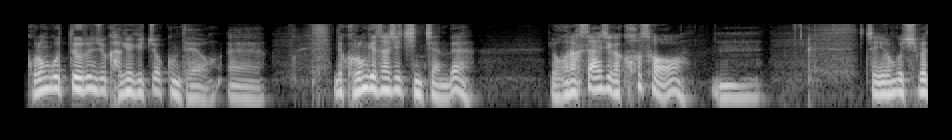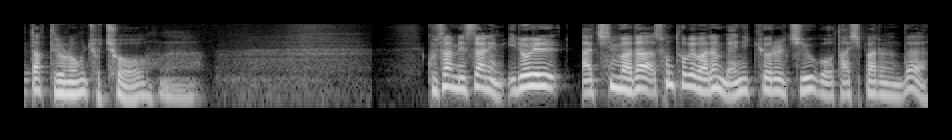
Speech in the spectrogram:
그런 것들은 좀 가격이 조금 돼요. 예. 근데 그런 게 사실 진짜인데 워낙 사이즈가 커서 음, 진짜 이런 거 집에 딱 들여놓으면 좋죠. 예. 9314님, 일요일 아침마다 손톱에 바른 매니큐어를 지우고 다시 바르는데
